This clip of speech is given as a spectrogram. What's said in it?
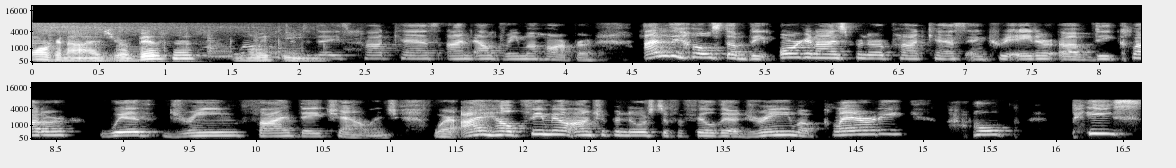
organize your business with ease. Today's podcast, I'm Aldreama Harper. I'm the host of the Organizedpreneur podcast and creator of Declutter with Dream 5-Day Challenge, where I help female entrepreneurs to fulfill their dream of clarity, hope, peace,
